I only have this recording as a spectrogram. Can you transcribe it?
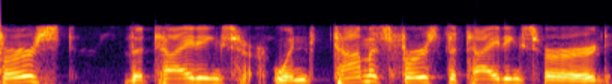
first the tidings when Thomas first the tidings heard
